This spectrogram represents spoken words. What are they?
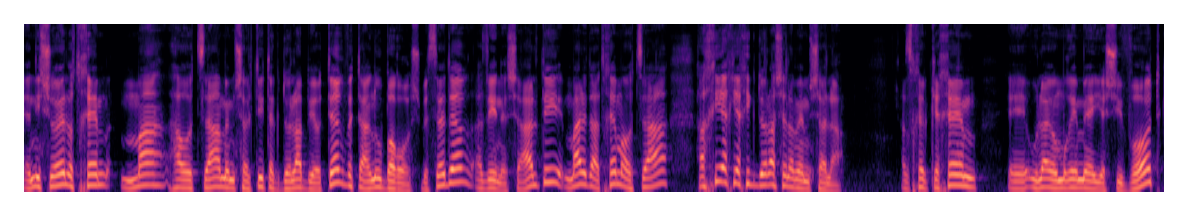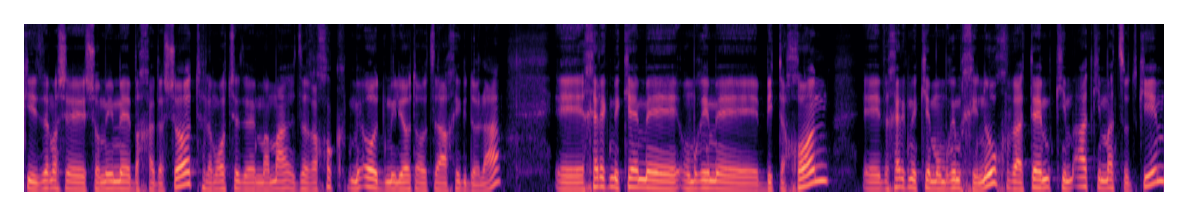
אני שואל אתכם, מה ההוצאה הממשלתית הגדולה ביותר, ותענו בראש, בסדר? אז הנה, שאלתי, מה לדעתכם ההוצאה הכי הכי הכי גדולה של הממשלה? אז חלקכם אה, אולי אומרים אה, ישיבות, כי זה מה ששומעים אה, בחדשות, למרות שזה ממש, רחוק מאוד מלהיות ההוצאה הכי גדולה. חלק מכם אומרים ביטחון, וחלק מכם אומרים חינוך, ואתם כמעט כמעט צודקים,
